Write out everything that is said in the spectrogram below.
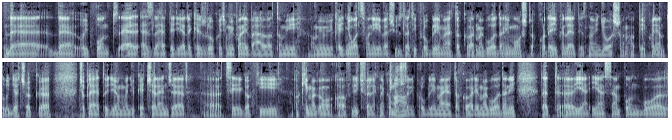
de, de hogy pont ez, ez lehet egy érdekes dolog, hogyha mondjuk van egy vállalat, ami, ami mondjuk egy 80 éves üzleti problémát akar megoldani most, akkor egyébként lehet, hogy ez nagyon gyorsan, hatékonyan tudja, csak, csak lehet, hogy jön mondjuk egy challenger cég, aki, aki meg a, a ügyfeleknek a mostani Aha. problémáját akarja megoldani. Tehát ilyen, ilyen szempontból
